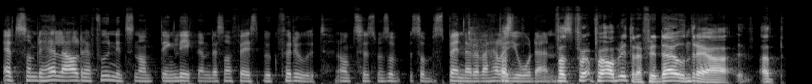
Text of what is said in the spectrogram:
eftersom det heller aldrig har funnits någonting liknande som Facebook förut, något som, som, som spänner över hela Fast, jorden. fast för att avbryta där, för där undrar jag att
